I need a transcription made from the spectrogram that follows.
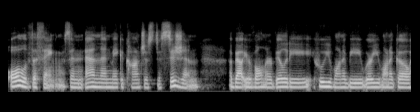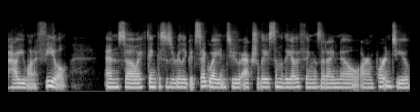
all of the things and and then make a conscious decision about your vulnerability who you want to be where you want to go how you want to feel. And so i think this is a really good segue into actually some of the other things that i know are important to you.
